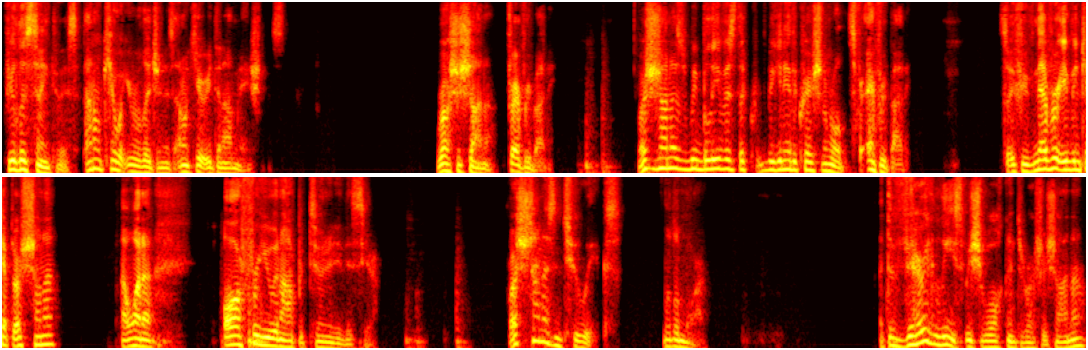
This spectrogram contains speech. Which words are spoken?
If you're listening to this, I don't care what your religion is. I don't care what your denomination is. Rosh Hashanah for everybody. Rosh Hashanah, is, we believe, is the beginning of the creation of the world. It's for everybody. So if you've never even kept Rosh Hashanah, I want to offer you an opportunity this year. Rosh Hashanah is in two weeks, a little more. At the very least, we should walk into Rosh Hashanah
